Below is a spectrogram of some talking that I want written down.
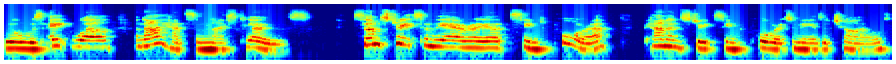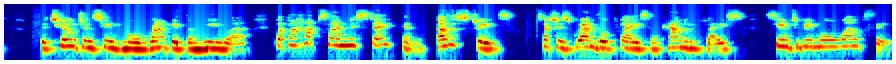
We always ate well, and I had some nice clothes. Some streets in the area seemed poorer. Cannon Street seemed poorer to me as a child. The children seemed more ragged than we were, but perhaps I'm mistaken. Other streets, such as Grenville Place and Cannon Place, seemed to be more wealthy.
